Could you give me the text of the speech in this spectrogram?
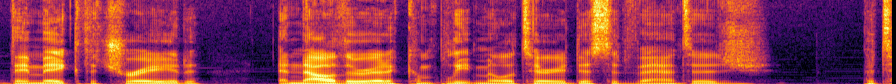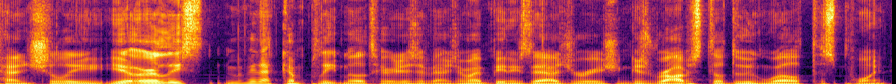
They make the trade, and now they're at a complete military disadvantage. Potentially, yeah, or at least maybe not complete military disadvantage. It might be an exaggeration because Robb's still doing well at this point,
